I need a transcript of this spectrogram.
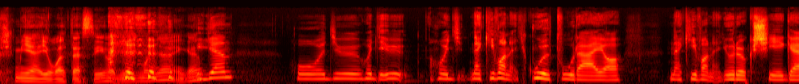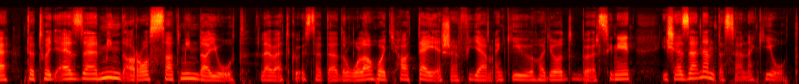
És milyen jól teszi, hogy így mondja, igen. igen, hogy, hogy, ő, hogy neki van egy kultúrája, neki van egy öröksége, tehát hogy ezzel mind a rosszat, mind a jót levetkőzteted róla, hogyha teljesen figyelmen kívül hagyod bőrszínét, és ezzel nem teszel neki jót.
